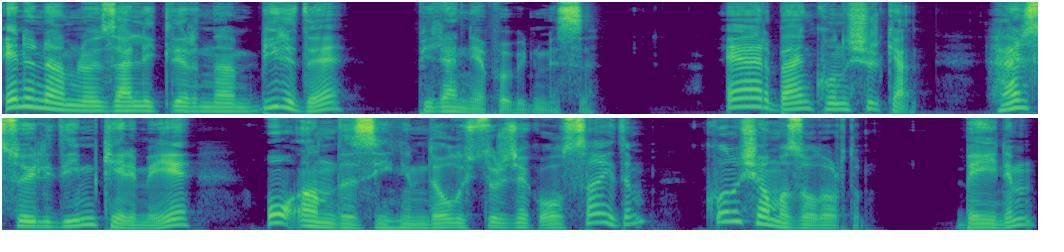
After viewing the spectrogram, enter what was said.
en önemli özelliklerinden biri de plan yapabilmesi. Eğer ben konuşurken her söylediğim kelimeyi o anda zihnimde oluşturacak olsaydım konuşamaz olurdum. Beynim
